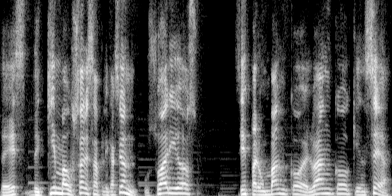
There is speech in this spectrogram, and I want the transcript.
de, de quién va a usar esa aplicación, usuarios, si es para un banco, el banco, quien sea.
